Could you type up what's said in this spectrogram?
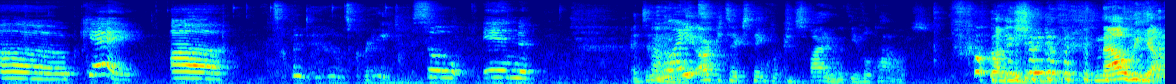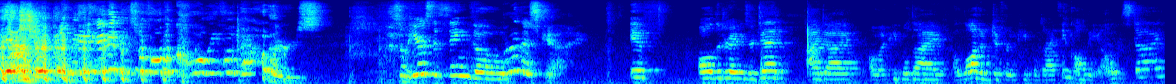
Okay. Uh, It's up and down. It's great. so in And to Light? the architects think we're conspiring with evil powers. They should have. Now we are. They should have made enemies with all the cool evil powers. so here's the thing though. Look at this guy. If all the dragons are dead, I die, all my people die, a lot of different people die. I think all the elves die.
